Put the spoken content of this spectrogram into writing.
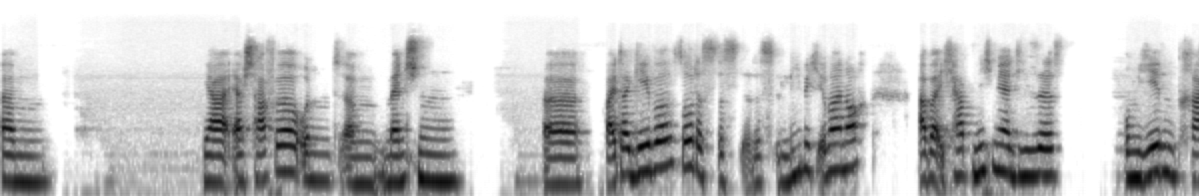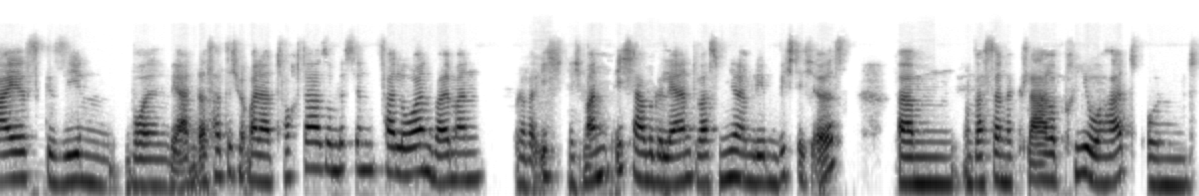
ähm, ja erschaffe und ähm, Menschen äh, weitergebe. So, das, das, das liebe ich immer noch. Aber ich habe nicht mehr dieses um jeden Preis gesehen wollen werden. Das hat sich mit meiner Tochter so ein bisschen verloren, weil man, oder weil ich, nicht Mann, ich habe gelernt, was mir im Leben wichtig ist ähm, und was da eine klare Prio hat. Und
